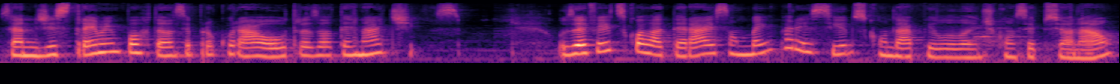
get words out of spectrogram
sendo de extrema importância procurar outras alternativas. Os efeitos colaterais são bem parecidos com o da pílula anticoncepcional,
